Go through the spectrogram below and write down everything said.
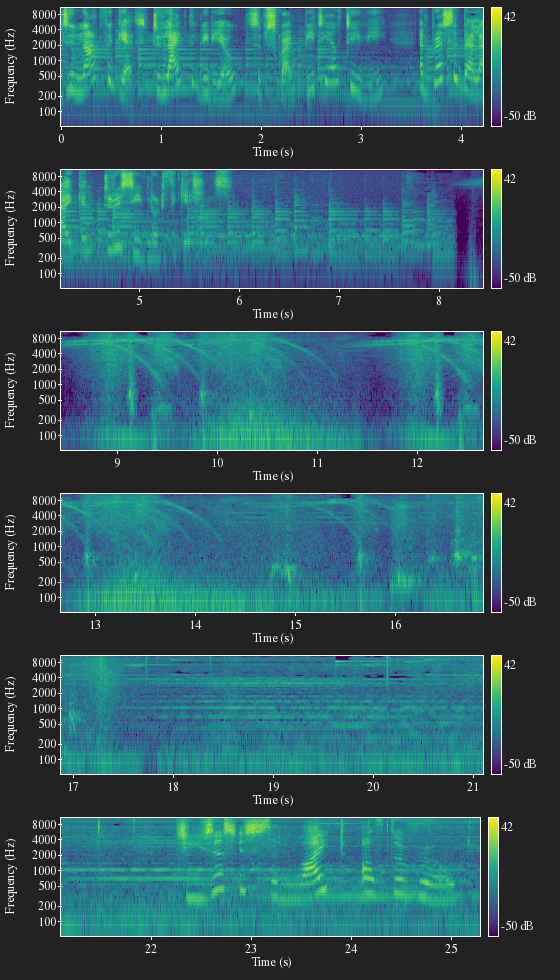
Do not forget to like the video, subscribe BTL TV and press the bell icon to receive notifications. Jesus is the light of the world.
